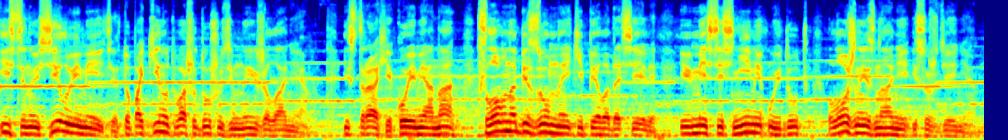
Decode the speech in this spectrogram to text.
истинную силу имеете, то покинут вашу душу земные желания. И страхи, коими она, словно безумная, кипела доселе, и вместе с ними уйдут ложные знания и суждения.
